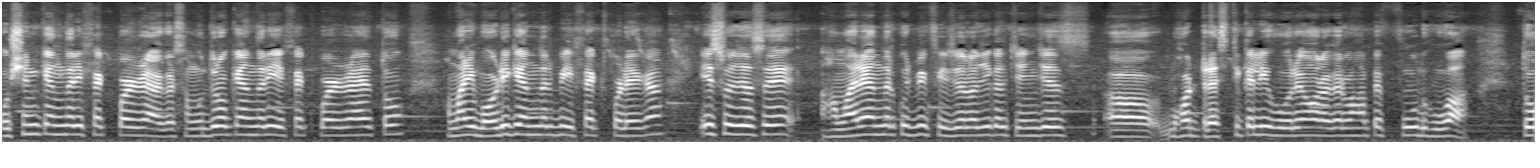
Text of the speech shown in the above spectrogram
ओशन के अंदर इफ़ेक्ट पड़ रहा है अगर समुद्रों के अंदर ही इफ़ेक्ट पड़ रहा है तो हमारी बॉडी के अंदर भी इफ़ेक्ट पड़ेगा। इस वजह से हमारे अंदर कुछ भी फिजियोलॉजिकल चेंजेस बहुत ड्रेस्टिकली हो रहे हैं और अगर वहाँ पर फ़ूड हुआ तो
